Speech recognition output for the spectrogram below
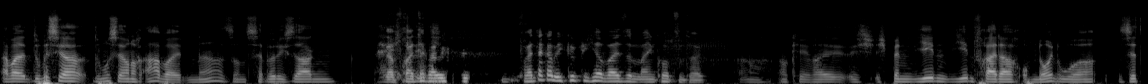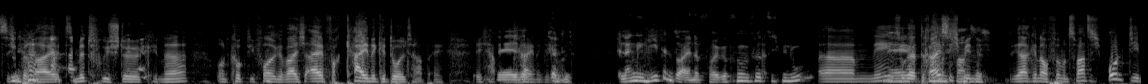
Aber du bist ja, du musst ja auch noch arbeiten, ne? Sonst würde ich sagen. hey, Ja, Freitag habe ich, Freitag habe ich glücklicherweise meinen kurzen Tag. Ah, Okay, weil ich, ich bin jeden, jeden Freitag um 9 Uhr sitze ich bereit mit Frühstück, ne? Und guck die Folge, weil ich einfach keine Geduld habe, ey. Ich habe Nee, keine Geduld. Wie lange geht denn so eine Folge? 45 Minuten? Ähm, nee, Nee, sogar 30 25. Minuten. Ja, genau, 25. Und die,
